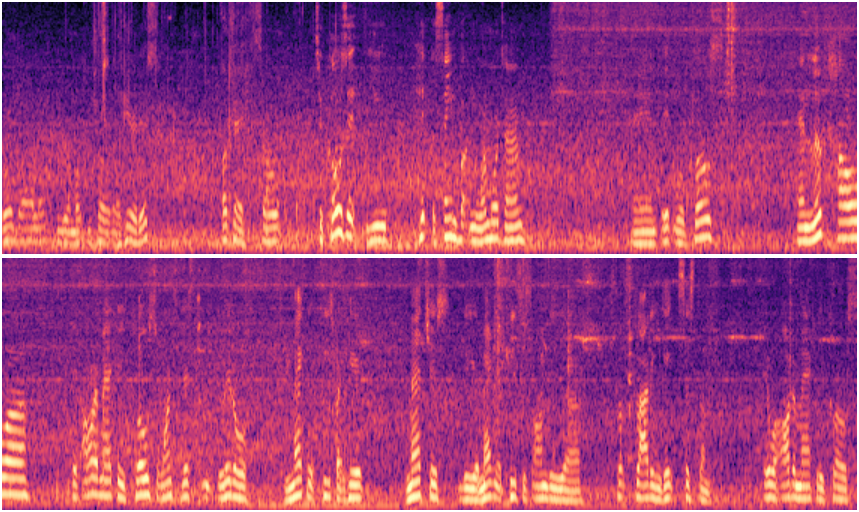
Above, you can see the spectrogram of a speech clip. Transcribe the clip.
Where did I left the remote control? Oh, here it is. Okay, so to close it, you hit the same button one more time and it will close. And look how uh, it automatically closes once this little magnet piece right here matches the magnet pieces on the uh, sliding gate system. It will automatically close.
